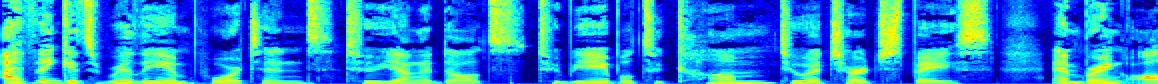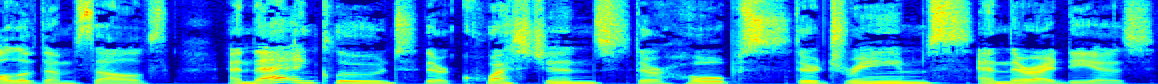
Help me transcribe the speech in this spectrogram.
I think it's really important to young adults to be able to come to a church space and bring all of themselves. And that includes their questions, their hopes, their dreams, and their ideas.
